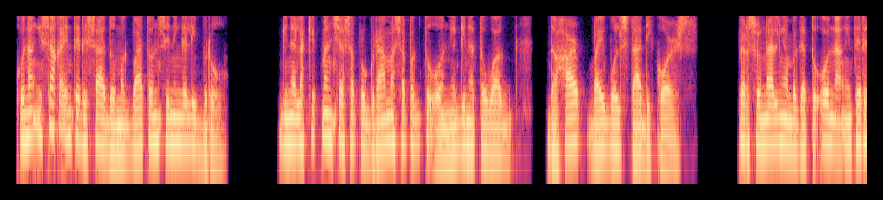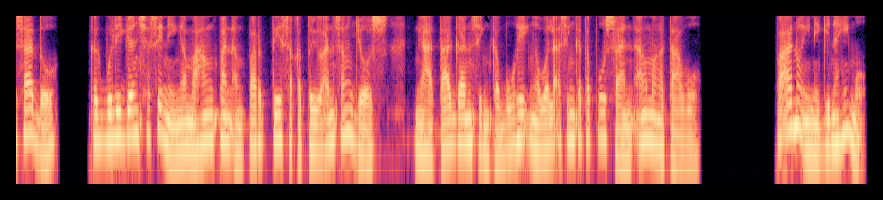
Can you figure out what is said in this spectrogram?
Kung ang isa ka interesado magbaton sining nga libro, ginalakip man siya sa programa sa pagtuon nga ginatawag The Harp Bible Study Course. Personal nga magatuon ang interesado, kag buligan siya sini nga mahangpan ang parte sa katuyuan sang Dios nga hatagan sing kabuhi nga wala sing katapusan ang mga tawo. Paano ini ginahimo?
